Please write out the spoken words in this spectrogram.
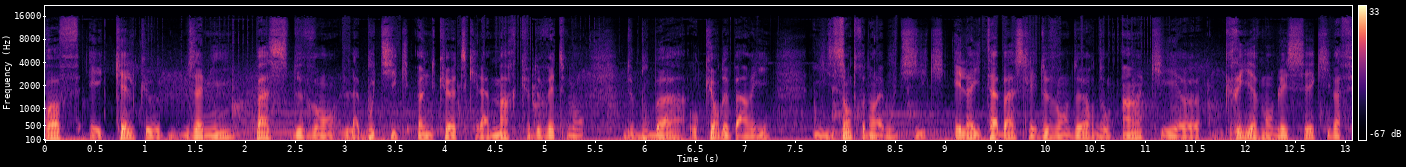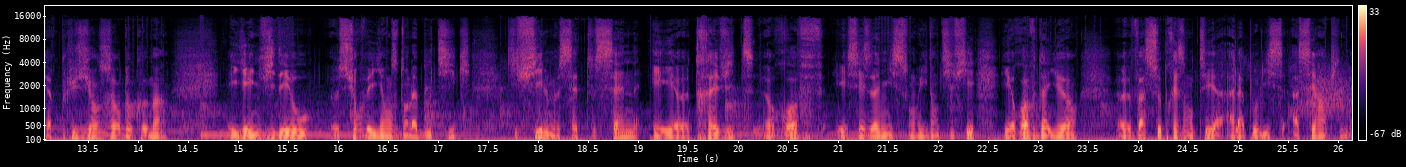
Roth et quelques amis passent devant la boutique Uncut, qui est la marque de vêtements de Booba, au cœur de Paris. Ils entrent dans la boutique et là, ils tabassent les deux vendeurs, dont un qui est euh, grièvement blessé, qui va faire plusieurs heures de coma. Et il y a une vidéo euh, surveillance dans la boutique qui filme cette scène et euh, très vite, Roth et ses amis sont identifiés. Et Roth, d'ailleurs, va se présenter à la police assez rapidement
